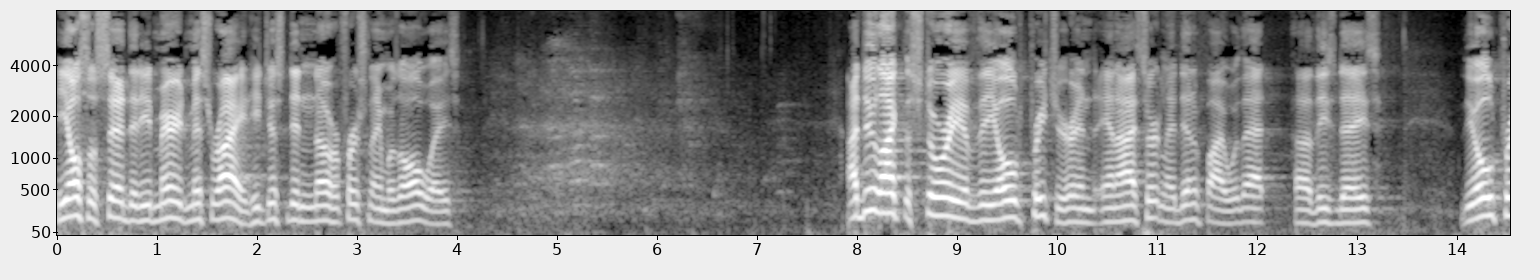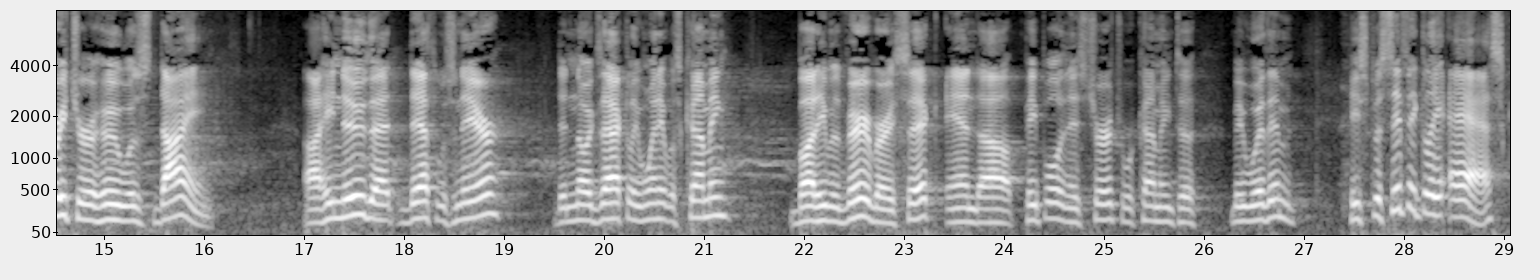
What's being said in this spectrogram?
he also said that he'd married Miss Wright. He just didn't know her first name was Always. I do like the story of the old preacher, and, and I certainly identify with that uh, these days. The old preacher who was dying. Uh, he knew that death was near, didn't know exactly when it was coming, but he was very, very sick, and uh, people in his church were coming to be with him. He specifically asked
